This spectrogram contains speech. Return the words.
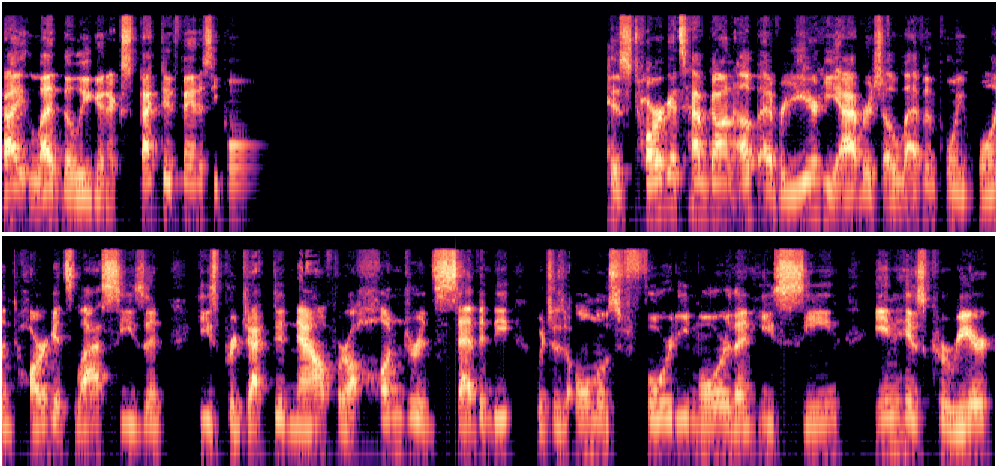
guy led the league in expected fantasy points. His targets have gone up every year. He averaged 11.1 targets last season. He's projected now for 170, which is almost 40 more than he's seen in his career.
